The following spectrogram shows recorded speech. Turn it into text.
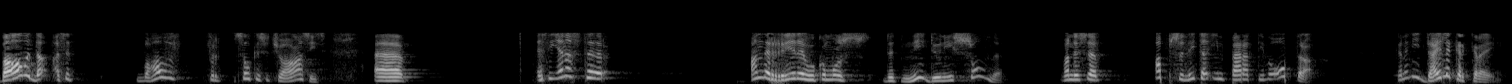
behalwe da, as dit behalwe vir sulke situasies, uh is die enigste ander rede hoekom ons dit nie doen nie sonde. Want dit is 'n absolute imperatiewe opdrag. Kan dit nie duideliker kry nie.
